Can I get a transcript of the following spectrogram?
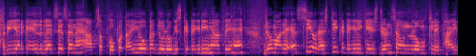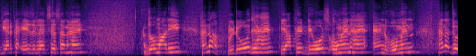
थ्री ईयर का एज रिलैक्सेशन है। आप सबको पता ही होगा, जो लोग इस कैटेगरी में आते हैं। जो हमारे एससी और एसटी कैटेगरी के स्टूडेंट्स हैं, उन लोगों के लिए फाइव ईयर का एज रिलैक्सेशन है। जो हमारी, है ना विडोज हैं या फिर डिवोर्स वुमेन है एंड वुमेन है ना, जो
